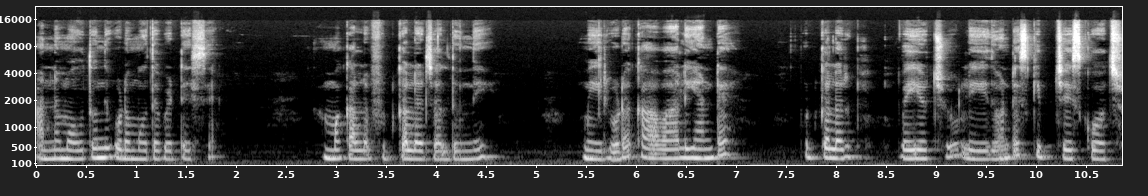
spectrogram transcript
అన్నం అవుతుంది కూడా మూత పెట్టేస్తే. అమ్మ కలర్ ఫుడ్ కలర్ చల్లుతుంది. మీరు కూడా కావాలి అంటే ఫుడ్ కలర్ వేయచ్చు లేదు అంటే స్కిప్ చేసుకోవచ్చు.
